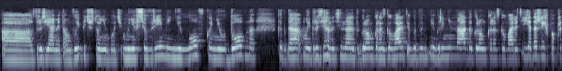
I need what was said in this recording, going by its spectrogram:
а, с друзьями там выпить что-нибудь, мне все время неловко, неудобно, когда мои друзья начинают громко разговаривать, я говорю, я говорю не надо громко разговаривать. И я даже их попро...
